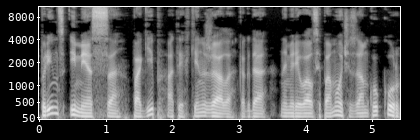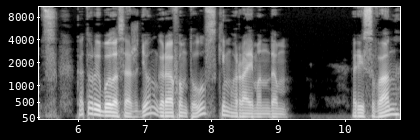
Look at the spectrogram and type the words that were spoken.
принц Имесса погиб от их кинжала, когда намеревался помочь замку Курц, который был осажден графом Тулузским Раймондом. Рисван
